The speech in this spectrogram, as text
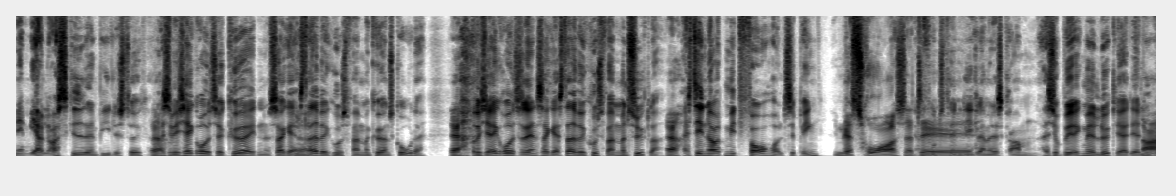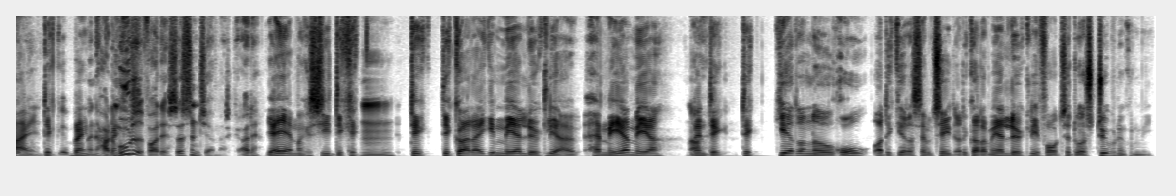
Jamen, jeg vil også skide den bil et stykke. Ja. Altså, hvis jeg ikke råd til at køre i den, så kan jeg ja. Stadigvæk huske, hvordan man kører en Skoda. Ja. Og hvis jeg ikke råd til den, så kan jeg stadigvæk huske, hvordan man cykler. Ja. Altså, det er nok mit forhold til penge. Jamen, jeg tror også, at... Jeg er fuldstændig øh, ligeglad med det skrammel. Altså, jeg bliver ikke mere lykkelig af det. Nej, det, man, Men har du mulighed for det, så synes jeg, at man skal gøre det. Ja, ja, man kan sige, det, kan, mm. det, det gør dig ikke mere lykkelig at have mere og mere, Nej. men det, det giver dig noget ro, og det giver dig stabilitet, og det gør dig mere lykkelig i forhold til, at du har styr på din økonomi.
